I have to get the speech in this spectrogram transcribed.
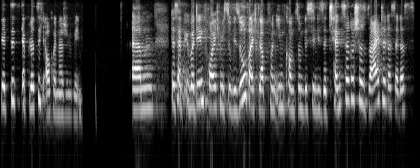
jetzt sitzt er plötzlich auch in der Jury. Ähm, deshalb über den freue ich mich sowieso, weil ich glaube, von ihm kommt so ein bisschen diese tänzerische Seite, dass er das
